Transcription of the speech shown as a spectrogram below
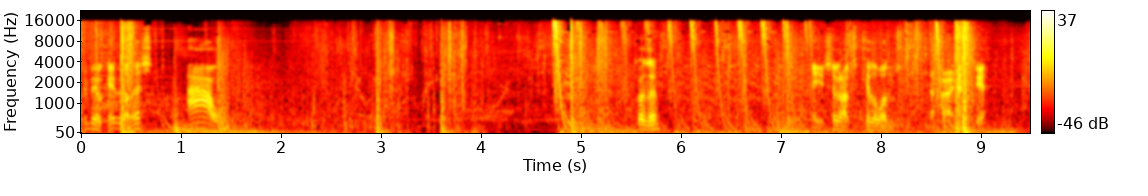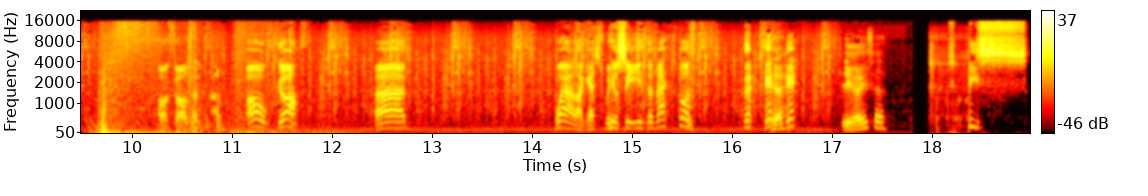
It'll be okay, we got this. Ow! Go on then. Hey, you're still gonna have to kill the ones that are right next to you. Oh my god. Oh god! Um... Well, I guess we'll see you in the next one. Yeah. See you later. Peace.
